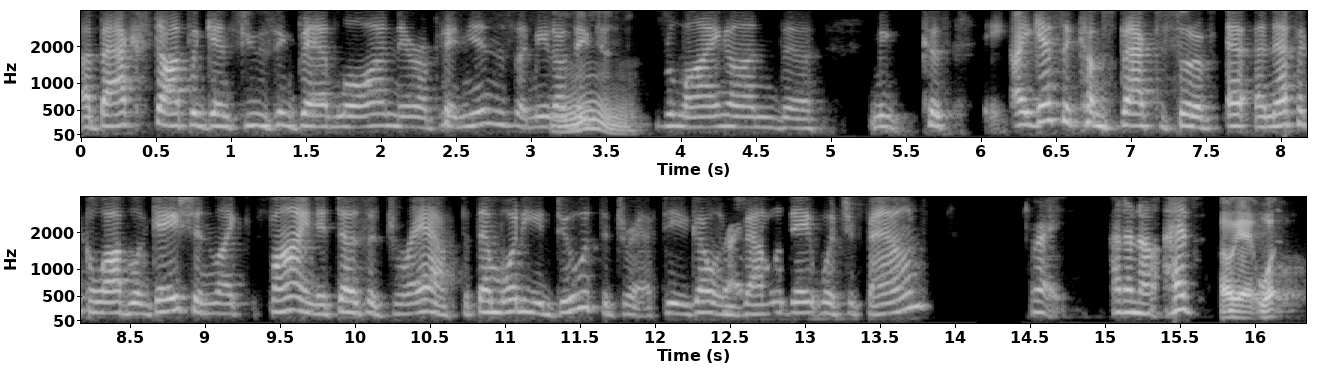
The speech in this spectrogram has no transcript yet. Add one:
a backstop against using bad law in their opinions? I mean, are they just Mm. relying on the? I mean, because I guess it comes back to sort of a- an ethical obligation. Like, fine, it does a draft, but then what do you do with the draft? Do you go and Right. validate what you found? Right. I don't know. Has Okay, what?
